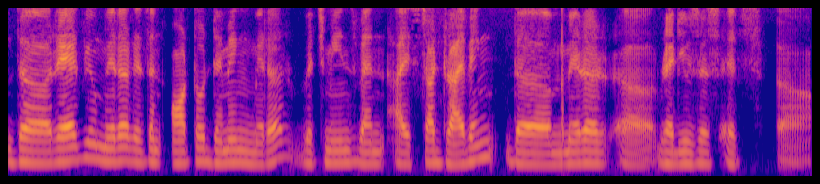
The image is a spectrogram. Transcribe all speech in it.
the rear view mirror is an auto dimming mirror which means when I start driving the mirror uh, reduces its uh,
